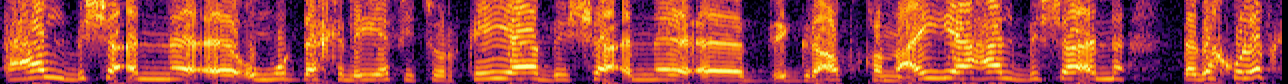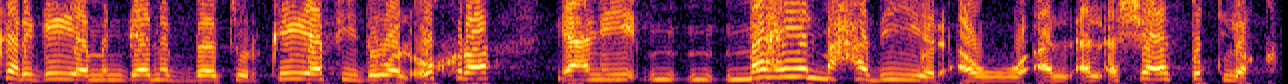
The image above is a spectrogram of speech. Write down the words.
هل بشأن آه، أمور داخلية في تركيا بشأن آه، إجراءات قمعية هل بشأن تدخلات خارجية من جانب تركيا في دول أخرى؟ يعني ما هي المحاذير أو ال- الأشياء التي تقلق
